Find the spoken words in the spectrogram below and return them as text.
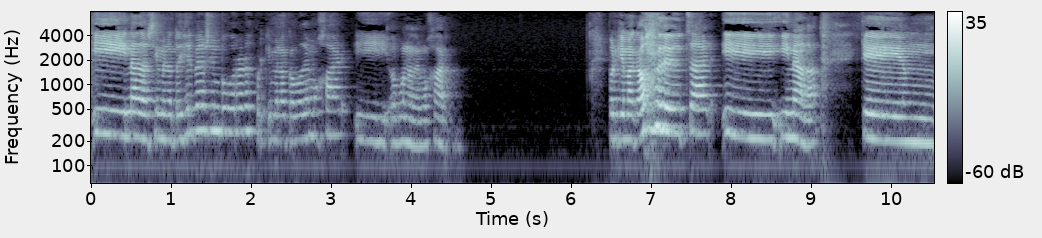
Y nada, si me notáis el pelo así un poco raro porque me lo acabo de mojar y, o bueno, de mojar, porque me acabo de duchar y, y nada, que mm,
